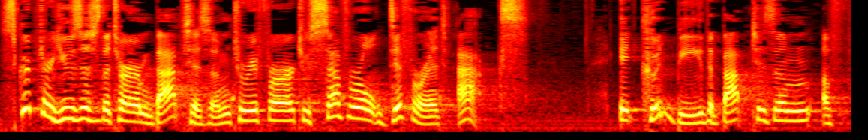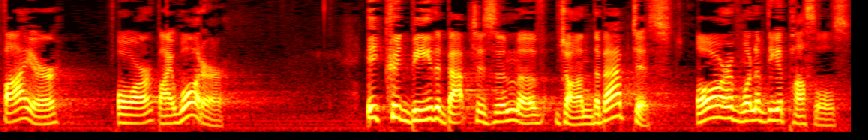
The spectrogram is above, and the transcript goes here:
Scripture uses the term baptism to refer to several different acts. It could be the baptism of fire or by water. It could be the baptism of John the Baptist or of one of the apostles.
